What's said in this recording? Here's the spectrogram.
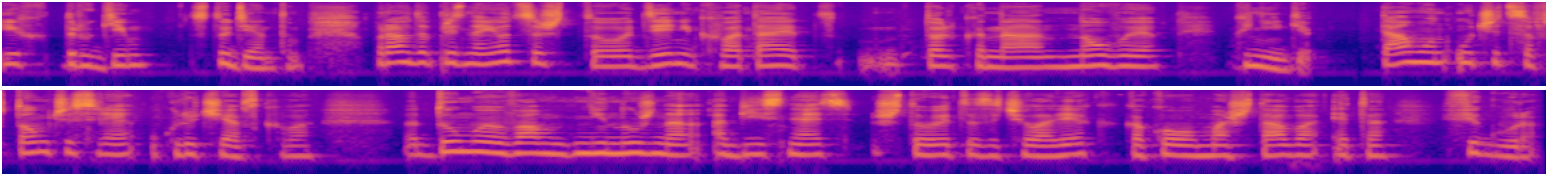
их другим студентам. Правда, признается, что денег хватает только на новые книги. Там он учится в том числе у Ключевского. Думаю, вам не нужно объяснять, что это за человек, какого масштаба эта фигура.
